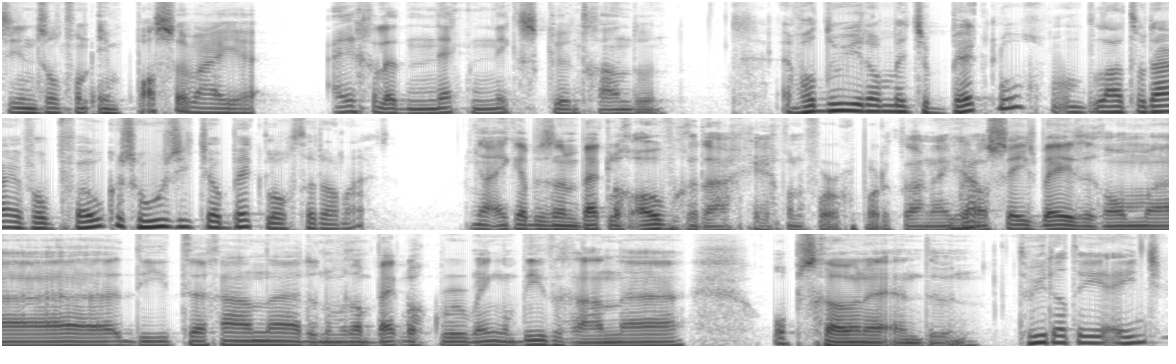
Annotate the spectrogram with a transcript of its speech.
een soort van impasse waar je eigenlijk net niks kunt gaan doen. En wat doe je dan met je backlog? Want laten we daar even op focussen. Hoe ziet jouw backlog er dan uit? Ja, ik heb dus een backlog overgedragen gekregen van de vorige product En ik ja. ben nog steeds bezig om uh, die te gaan, uh, dat noemen we dan backlog grooming, om die te gaan uh, opschonen en doen. Doe je dat in je eentje?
